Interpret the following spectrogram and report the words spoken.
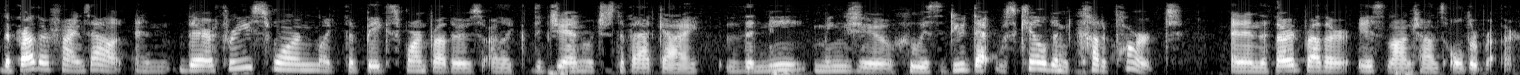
The brother finds out, and there are three sworn, like the big sworn brothers are like the Jin, which is the bad guy, the Nie Mingjue, who is the dude that was killed and cut apart, and then the third brother is Lan Zhan's older brother.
